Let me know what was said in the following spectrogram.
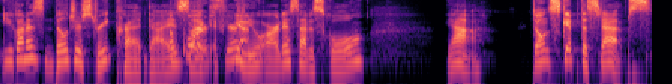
you got to build your street cred, guys. like course, if you're yeah. a new artist out of school, yeah, don't skip the steps.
